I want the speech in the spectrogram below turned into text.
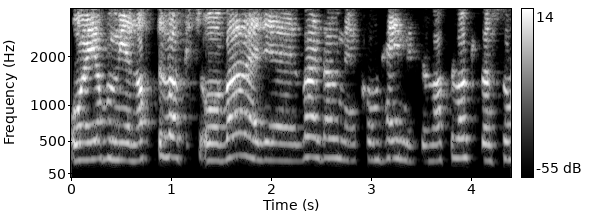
Og jeg jobba mye nattevakt. Og hver, eh, hver dag når jeg kom hjem fra nattevakta, så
